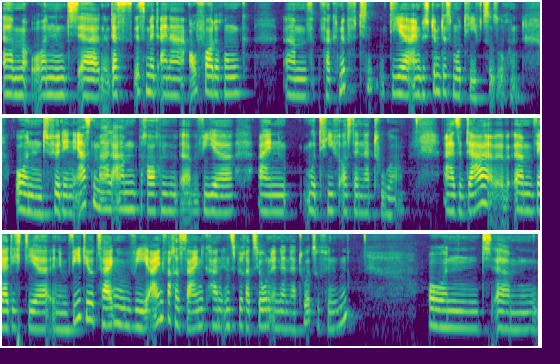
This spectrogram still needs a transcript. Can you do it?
Ähm, und äh, das ist mit einer Aufforderung ähm, verknüpft, dir ein bestimmtes Motiv zu suchen. Und für den ersten Malabend brauchen äh, wir ein Motiv aus der Natur. Also da ähm, werde ich dir in dem Video zeigen, wie einfach es sein kann, Inspiration in der Natur zu finden. Und ähm,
